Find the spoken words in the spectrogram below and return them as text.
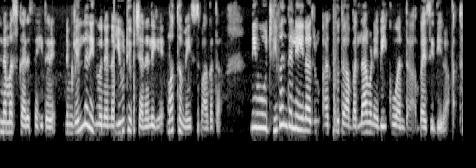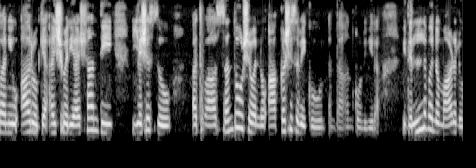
ನಮಸ್ಕಾರ ಸ್ನೇಹಿತರೆ, ನಿಮ್ಗೆಲ್ಲರಿಗೂ ನನ್ನ ಯೂಟ್ಯೂಬ್ ಚಾನಲ್ಗೆ ಮತ್ತೊಮ್ಮೆ ಸ್ವಾಗತ. ನೀವು ಜೀವನದಲ್ಲಿ ಏನಾದರೂ ಅದ್ಭುತ ಬದಲಾವಣೆ ಬೇಕು ಅಂತ ಬಯಸಿದ್ದೀರಾ? ಅಥವಾ ನೀವು ಆರೋಗ್ಯ, ಐಶ್ವರ್ಯ, ಶಾಂತಿ, ಯಶಸ್ಸು ಅಥವಾ ಸಂತೋಷವನ್ನು ಆಕರ್ಷಿಸಬೇಕು ಅಂತ ಅಂದ್ಕೊಂಡಿದ್ದೀರಾ ಇದೆಲ್ಲವನ್ನು ಮಾಡಲು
